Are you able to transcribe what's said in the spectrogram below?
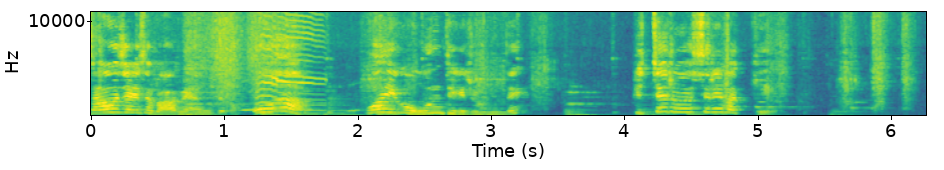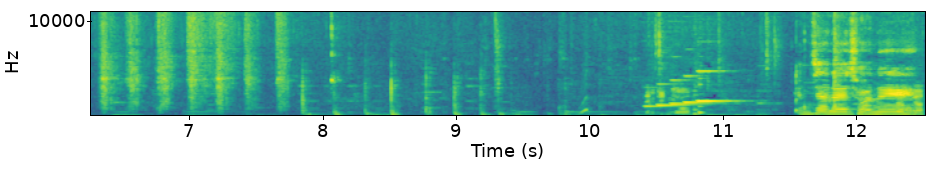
싸우제에서 마음에 안 들어. 우와! 와 이거 운 되게 좋은데? 빗자루 쓰레받기. 괜찮아요. 저는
